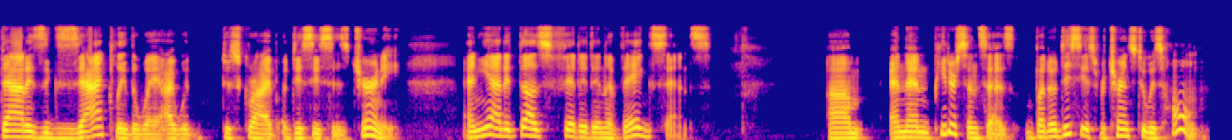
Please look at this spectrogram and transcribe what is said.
that is exactly the way I would describe Odysseus's journey, and yet it does fit it in a vague sense. Um, and then Peterson says, but Odysseus returns to his home.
